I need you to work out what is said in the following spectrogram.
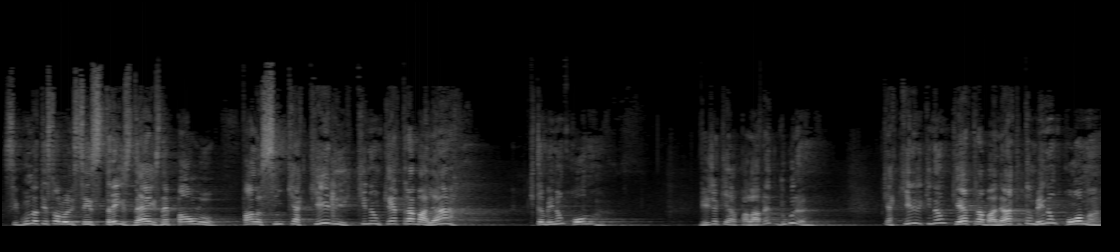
Segundo a Tessalonicenses 3:10, né, Paulo fala assim que aquele que não quer trabalhar, que também não coma. Veja que a palavra é dura. Que aquele que não quer trabalhar, que também não coma.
